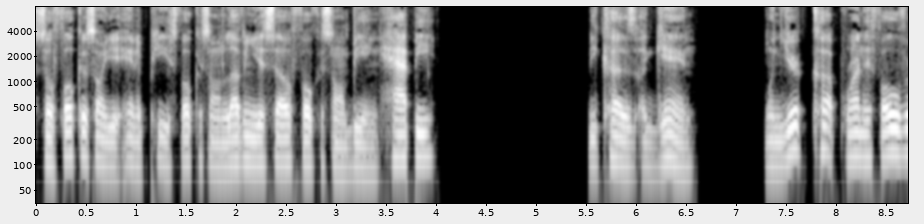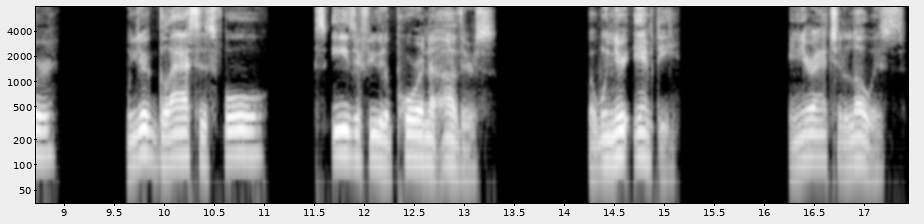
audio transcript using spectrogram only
So focus on your inner peace, focus on loving yourself, focus on being happy. Because again, when your cup runneth over, when your glass is full, it's easier for you to pour into others. But when you're empty and you're at your lowest,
